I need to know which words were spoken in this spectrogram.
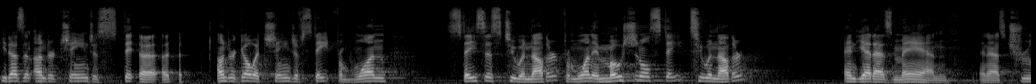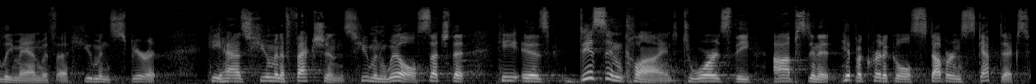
He doesn't underchange a sta- uh, uh, undergo a change of state from one stasis to another, from one emotional state to another. And yet, as man, and as truly man with a human spirit, he has human affections, human will, such that he is disinclined towards the obstinate, hypocritical, stubborn skeptics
